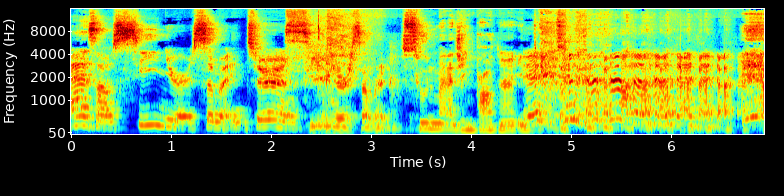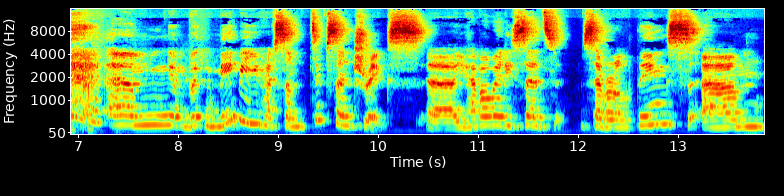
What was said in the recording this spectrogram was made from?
As our senior summer intern, Senior summer. intern. Soon managing partner. In um, but maybe you have some tips and tricks. Uh, you have already said several things, um,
